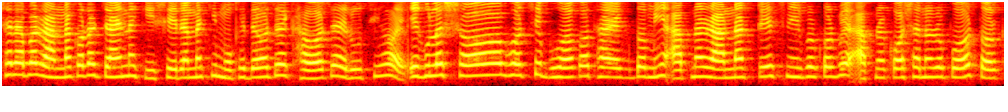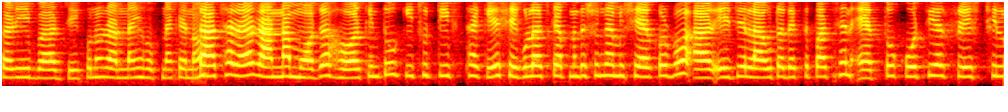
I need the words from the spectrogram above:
ছাড়া আবার রান্না করা যায় নাকি? সেই রান্না কি মুখে দেওয়া যায়, খাওয়া যায়, রুচি হয়? এগুলো সব হচ্ছে ভুয়া কথা একদমই। আপনার রান্নার টেস্ট নির্ভর করবে আপনার কষানোর উপর, তরকারি বা যে কোনো রান্নাই হোক না কেন। তাছাড়া রান্না মজা হওয়ার কিন্তু কিছু টিপস থাকে, সেগুলো আজকে আপনাদের সঙ্গে আমি শেয়ার করব। আর এই যে লাউটা দেখতে পাচ্ছেন, এত কচি আর ফ্রেশ ছিল।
